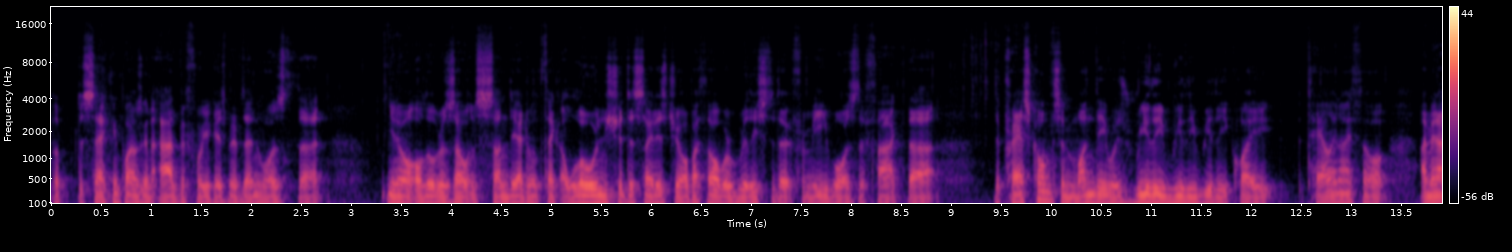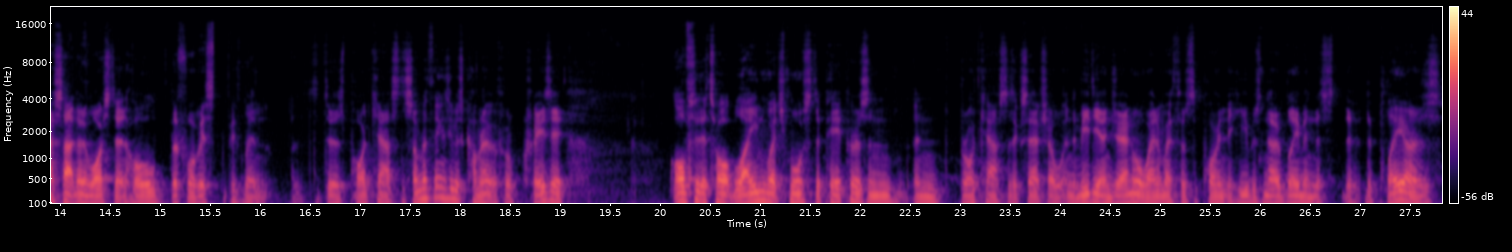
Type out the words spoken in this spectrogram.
the, the second point I was going to add before you guys moved in was that, you know, although the result on Sunday I don't think alone should decide his job, I thought what really stood out for me was the fact that the press conference on Monday was really, really, really quite telling, I thought. I mean, I sat down and watched it in whole before we, we went to do his podcast, and some of the things he was coming out with were crazy obviously the top line, which most of the papers and, and broadcasters, etc., and the media in general went with, was the point that he was now blaming the, the players.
